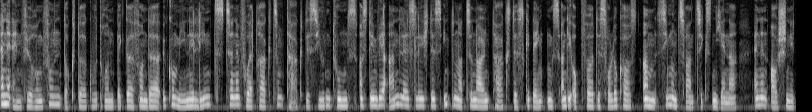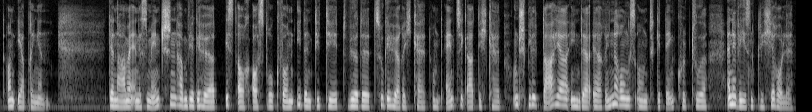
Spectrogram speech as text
Eine Einführung von Dr. Gudrun Becker von der Ökumene Linz zu einem Vortrag zum Tag des Judentums, aus dem wir anlässlich des Internationalen Tags des Gedenkens an die Opfer des Holocaust am 27. Jänner einen Ausschnitt on air bringen. Der Name eines Menschen, haben wir gehört, ist auch Ausdruck von Identität, Würde, Zugehörigkeit und Einzigartigkeit und spielt daher in der Erinnerungs- und Gedenkkultur eine wesentliche Rolle.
